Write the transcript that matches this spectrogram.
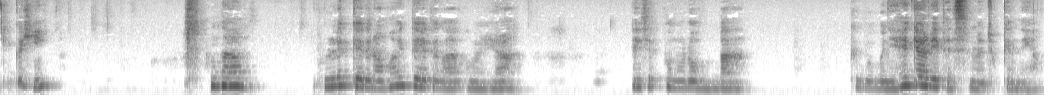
깨끗이 항상 블랙헤드랑 화이트헤드가 보면이라 이 제품으로 뭔가 그 부분이 해결이 됐으면 좋겠네요.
